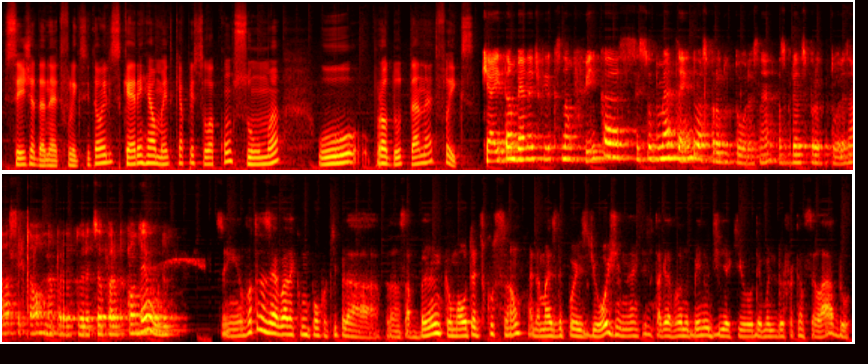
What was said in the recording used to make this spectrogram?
seja da Netflix. Então eles querem realmente que a pessoa consuma o produto da Netflix. Que aí também a Netflix não fica se submetendo às produtoras, né? As grandes produtoras. Ela se torna produtora do seu próprio conteúdo. Sim, eu vou trazer agora aqui um pouco aqui para a nossa banca uma outra discussão, ainda mais depois de hoje, né? Que a gente está gravando bem no dia que o Demolidor foi cancelado,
